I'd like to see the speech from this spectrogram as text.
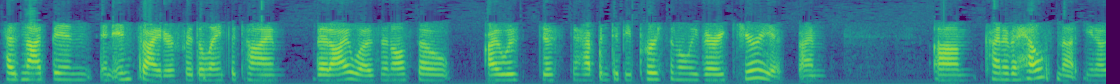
has not been an insider for the length of time that I was, and also I was just happened to be personally very curious. I'm um, kind of a health nut, you know,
